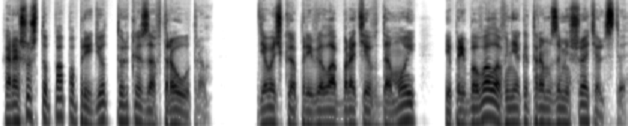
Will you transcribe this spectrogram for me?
Хорошо, что папа придет только завтра утром. Девочка привела братьев домой и пребывала в некотором замешательстве.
